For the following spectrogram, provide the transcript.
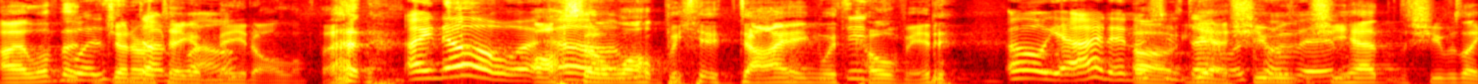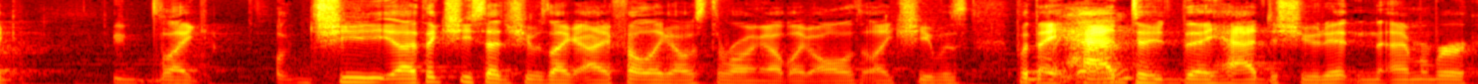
I love that Jenna Ortega well. made all of that. I know. also um, while be, dying with did- COVID. oh yeah, I didn't know she Oh was dying yeah, with she COVID. was. She had. She was like, like she. I think she said she was like. I felt like I was throwing up like all like she was. But Oh they had God. to. They had to shoot it, and I remember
